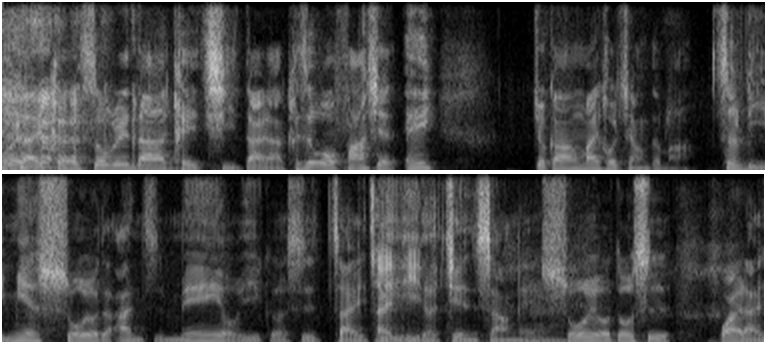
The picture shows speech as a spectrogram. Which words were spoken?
未来可能说不定大家可以期待啦。可是我发现，哎，就刚刚 Michael 讲的嘛，这里面所有的案子没有一个是在在地的建商，哎，所有都是外来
